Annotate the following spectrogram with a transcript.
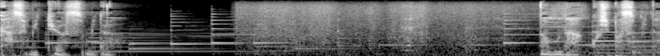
가슴이 뛰었습니다. 너무나 안고 싶었습니다.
